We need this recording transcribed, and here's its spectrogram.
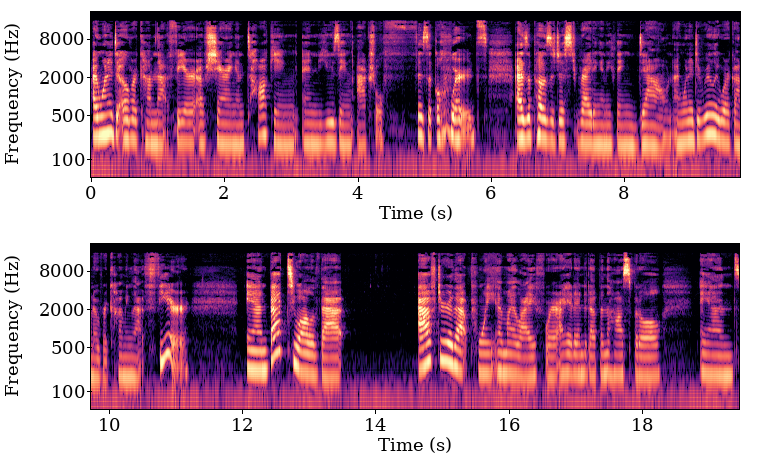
I wanted to overcome that fear of sharing and talking and using actual physical words as opposed to just writing anything down. I wanted to really work on overcoming that fear. And back to all of that, after that point in my life where I had ended up in the hospital and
